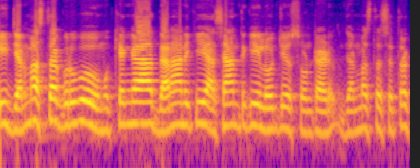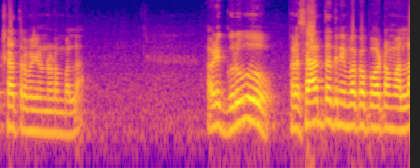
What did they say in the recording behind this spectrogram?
ఈ జన్మస్థ గురువు ముఖ్యంగా ధనానికి అశాంతికి లోన్ చేస్తూ ఉంటాడు. జన్మస్థ శత్రుక్షేత్రమై ఉండడం వల్ల. ఆవిడ గురువు ప్రశాంతతని ఇవ్వకపోవటం వల్ల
